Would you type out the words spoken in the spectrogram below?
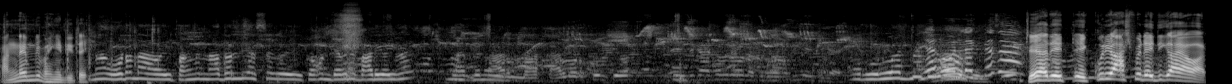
ভাঙনা এমনি ভেঙে দিতে। না ওটা না ওই পাঙ্গা না ধরলি আসছে ওই কখন দেবে না বাড়ি ওই। ভাই লাগবে না রোল লাগবে রোল লাগতেছে আরে এক্ষুনি আসবে না এদিকে আয় আবার।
